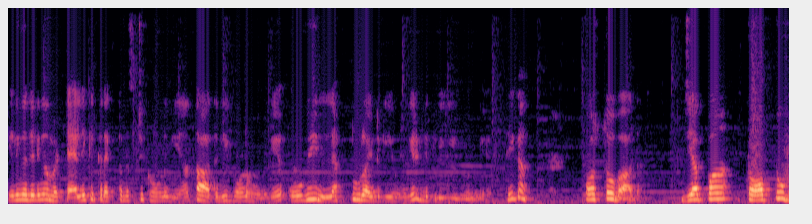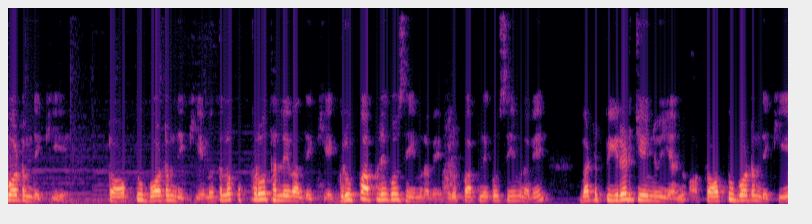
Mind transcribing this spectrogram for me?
ਇਹਦੀਆਂ ਜਿਹੜੀਆਂ ਮੈਟੈਲਿਕ ਕੈਰੈਕਟਰਿਸਟਿਕ ਹੋਣਗੀਆਂ ਧਾਤਵੀ ਗੁਣ ਹੋਣਗੇ, ਉਹ ਵੀ ਲੈਫਟ ਟੂ ਰਾਈਟ ਕੀ ਹੋਣਗੇ? ਡਿਕਰੀਜ਼ ਹੋਣਗੇ। ਠੀਕ ਆ? ਉਸ ਤੋਂ ਬਾਅਦ, ਜੇ ਆਪਾਂ ਟੌਪ ਟੂ ਬਾਟਮ ਦੇਖੀਏ ਟੌਪ ਟੂ ਬਾਟਮ ਦੇਖੀਏ, ਮਤਲਬ ਉੱਪਰੋਂ ਥੱਲੇ ਵੱਲ ਦੇਖੀਏ ਗਰੁੱਪ ਆਪਣੇ ਕੋਲ ਸੇਮ ਰਵੇ ਗਰੁੱਪ ਆਪਣੇ ਕੋਲ ਸੇਮ ਰਵੇ ਬਟ ਪੀਰੀਅਡ ਚੇਂਜ ਹੋਈ ਜਾਣ ਟੌਪ ਟੂ ਬਾਟਮ ਦੇਖੀਏ,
